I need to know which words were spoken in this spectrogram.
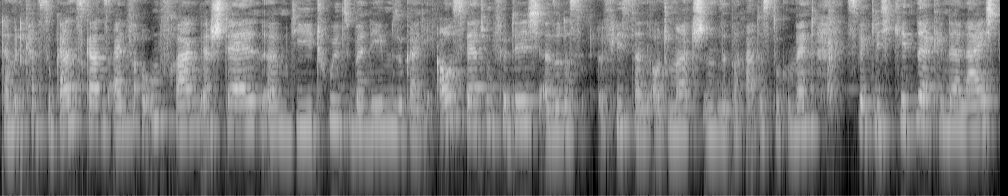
Damit kannst du ganz, ganz einfache Umfragen erstellen. Ähm, die Tools übernehmen sogar die Auswertung für dich. Also das fließt dann automatisch in ein separates Dokument. Ist wirklich kinder, kinderleicht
